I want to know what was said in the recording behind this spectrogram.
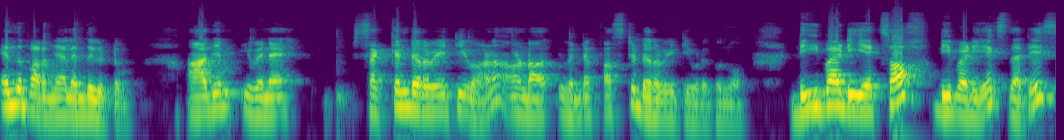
എന്ന് പറഞ്ഞാൽ എന്ത് കിട്ടും? ആദ്യം ഇവനെ സെക്കൻഡ് ഡെറിവേറ്റീവ് ആണ്. അതുകൊണ്ട് ഇവന്റെ ഫസ്റ്റ് ഡെറിവേറ്റീവ് എടുക്കുന്നു. D by d x of d by d x that is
